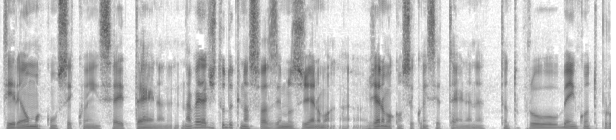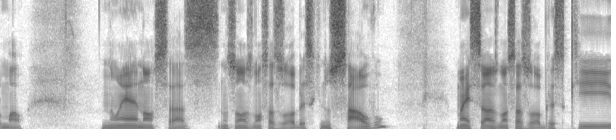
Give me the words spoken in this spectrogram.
terão uma consequência eterna. Né? Na verdade, tudo que nós fazemos gera uma, gera uma consequência eterna, né? tanto para o bem quanto para o mal. Não, é nossas, não são as nossas obras que nos salvam, mas são as nossas obras que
